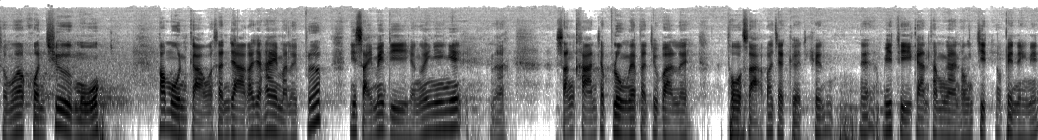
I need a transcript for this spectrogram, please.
สมมติว่าคนชื่อหมู ข้อมูลเก่าสัญญาก็จะให้มาเลยปุ๊บนิสัยไม่ดีอย่างงี้งี้นะสังขารจะปรุงในปัจจุบันเลย โทสะก็จะเกิดขึ้นเนี่ยวิธีการทำงานของจิตก็เป็นอย่างนี้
